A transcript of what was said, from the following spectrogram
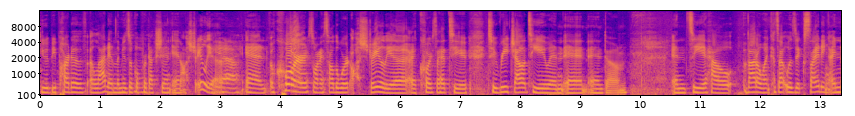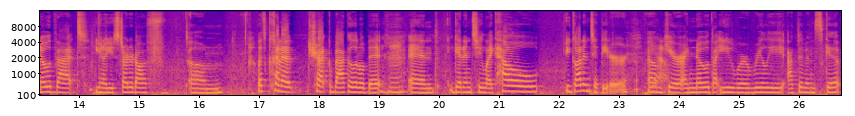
you would be part of Aladdin, the musical production in Australia. Yeah. And of course, when I saw the word Australia, of course I had to to reach out to you and and and um, and see how that all went because that was exciting. I know that you know you started off. Um, let's kind of trek back a little bit and get into like how you got into theater um, Yeah. here. I know that you were really active in Skip,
